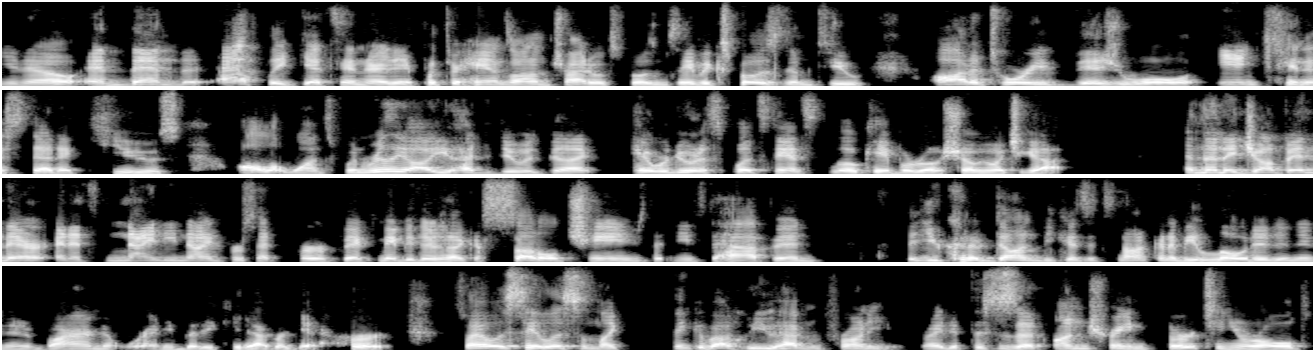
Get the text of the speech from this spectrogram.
you know, and then the athlete gets in there, they put their hands on them, try to expose them. So they've exposed them to auditory, visual, and kinesthetic cues all at once. When really all you had to do was be like, hey, we're doing a split stance, low cable row, show me what you got. And then they jump in there and it's 99% perfect. Maybe there's like a subtle change that needs to happen that you could have done because it's not going to be loaded in an environment where anybody could ever get hurt. So I always say, listen, like think about who you have in front of you, right? If this is an untrained 13 year old,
